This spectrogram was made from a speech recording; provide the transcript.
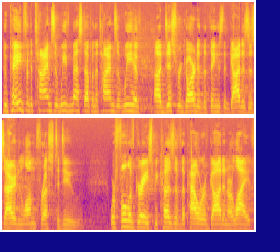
who paid for the times that we've messed up and the times that we have uh, disregarded the things that God has desired and longed for us to do. We're full of grace because of the power of God in our life,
